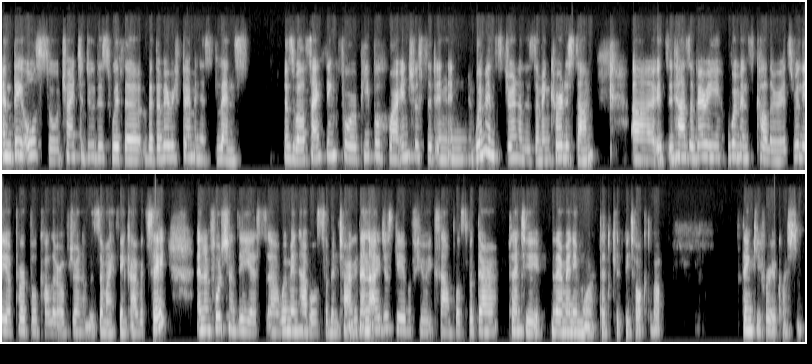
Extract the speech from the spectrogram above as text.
And they also try to do this with a, with a very feminist lens as well. So I think for people who are interested in, in women's journalism in Kurdistan, uh, it, it has a very women's color. It's really a purple color of journalism, I think I would say. And unfortunately, yes, uh, women have also been targeted. And I just gave a few examples, but there are plenty, there are many more that could be talked about. Thank you for your question.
